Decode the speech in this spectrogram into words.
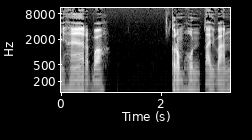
ញ្ហារបស់ក្រុមហ៊ុនតៃវ៉ាន់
